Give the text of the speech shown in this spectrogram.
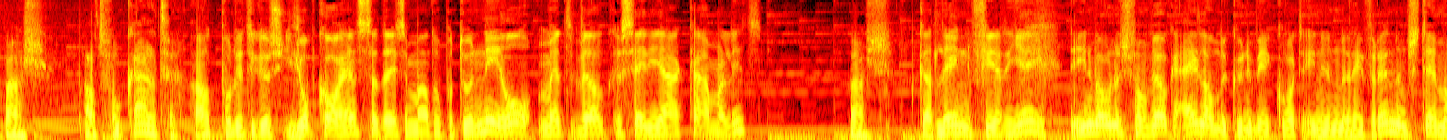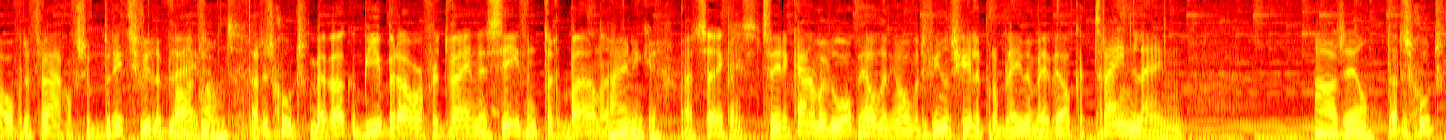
Pas. Advocaten. Oud-politicus Job Cohen staat deze maand op het toneel met welk CDA-kamerlid? Pas. Kathleen Ferrier. De inwoners van welke eilanden kunnen binnenkort in een referendum stemmen over de vraag of ze Brits willen blijven? Falkland. Dat is goed. Bij welke bierbrouwer verdwijnen 70 banen? Heineken. Uitstekend. De Tweede Kamer wil opheldering over de financiële problemen bij welke treinlijn? HSL. Dat is goed.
